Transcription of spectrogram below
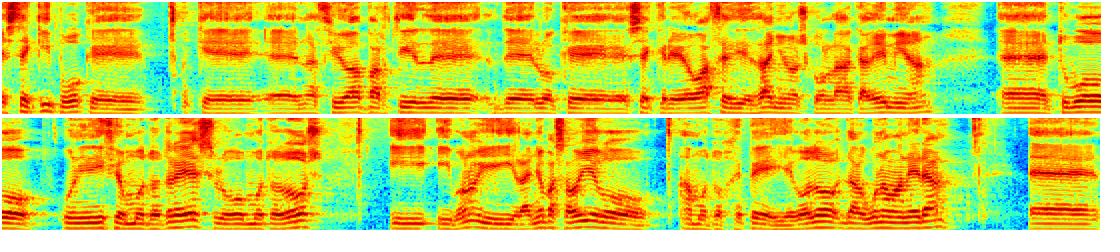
este equipo que, que eh, nació a partir de, de, lo que se creó hace 10 años con la academia, eh, tuvo un inicio en Moto 3, luego en Moto 2 y, bueno, y el año pasado llegó a MotoGP, llegó de, alguna manera eh,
